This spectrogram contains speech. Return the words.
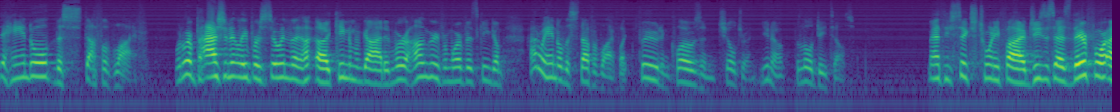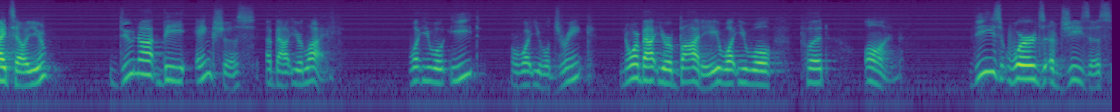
to handle the stuff of life? When we're passionately pursuing the uh, kingdom of God and we're hungry for more of His kingdom, how do we handle the stuff of life, like food and clothes and children? You know, the little details. Matthew 6 25, Jesus says, Therefore I tell you, do not be anxious about your life, what you will eat or what you will drink, nor about your body, what you will put on. These words of Jesus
